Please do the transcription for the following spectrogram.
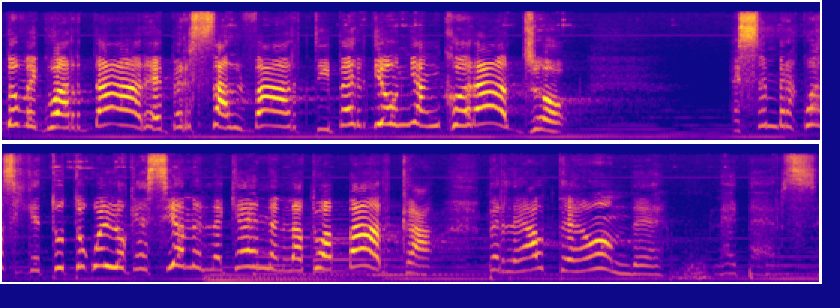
dove guardare per salvarti, perdi ogni ancoraggio. E sembra quasi che tutto quello che sia nelle, che è nella tua barca per le alte onde l'hai perse.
